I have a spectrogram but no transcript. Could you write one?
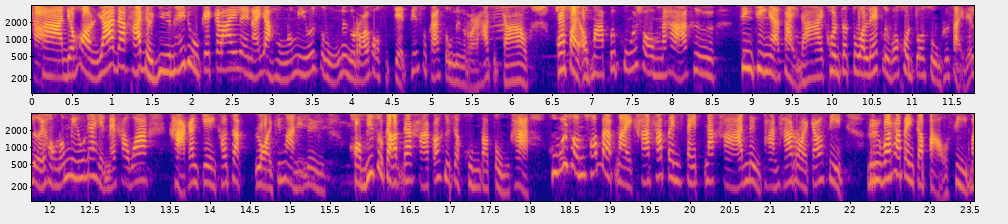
ค่ะ ค่ะ เดี๋ยวขออนุญาตนะคะ เดี๋ยวยืนให้ดูใกล้ๆเลยนะ อย่างของน้องมิวสูง 167 พี่สุกัสสูง 159 พอใส่ออกมาปุ๊บคุณผู้ชมนะคะ คือ จริงๆเนี่ยใส่ได้คนจะตัวเล็กหรือว่าคนตัวสูงคือใส่ได้เลย ของน้องมิ้วเนี่ยเห็นไหมคะว่าขากางเกงเขาจะลอยขึ้นมานิดนึง ของพี่สุกัสนะคะ ก็คือจะคุมตาตุ่มค่ะ คุณผู้ชมชอบแบบไหนคะ ถ้าเป็นเซตนะคะ 1,590 หรือว่าถ้าเป็นกระเป๋า 4 ใบ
